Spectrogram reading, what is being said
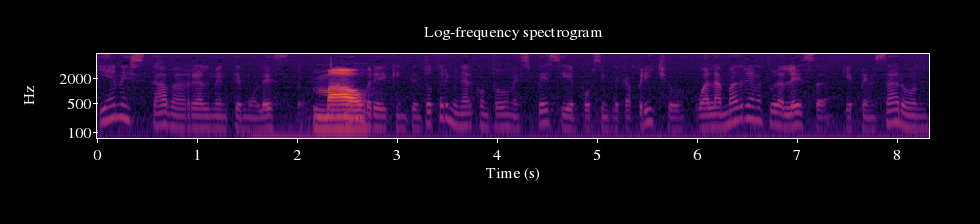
¿quién estaba realmente molesto? Mao. ¿Un hombre que intentó terminar con toda una especie por simple capricho? ¿O a la madre naturaleza que pensaron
